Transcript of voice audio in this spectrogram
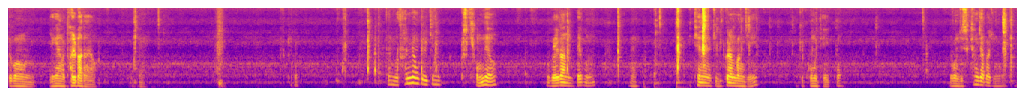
조금 영향을 덜 받아요. 이렇게. 되고. 일단 뭐 설명드릴 게뭐 그렇게 없네요. 외관 빼고는. 네. 밑에는 이렇게 미끄럼 방지 이렇게 고무 돼 있고 이건 이제 수평 잡아주는 것 같아요.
